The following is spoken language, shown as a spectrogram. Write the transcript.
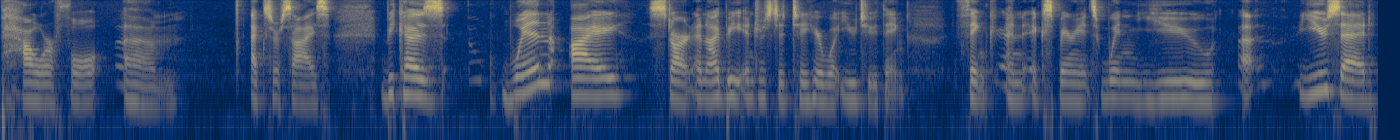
powerful um, exercise because when I start, and I'd be interested to hear what you two think, think and experience when you uh, you said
